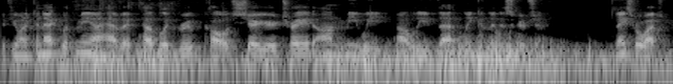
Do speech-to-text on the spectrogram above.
If you want to connect with me, I have a public group called Share Your Trade on MeWe. I'll leave that link in the description. Thanks for watching.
